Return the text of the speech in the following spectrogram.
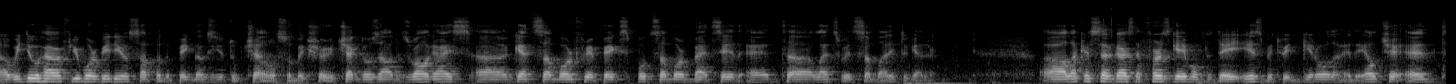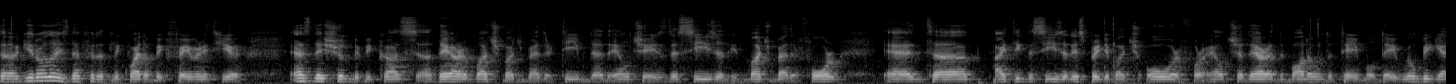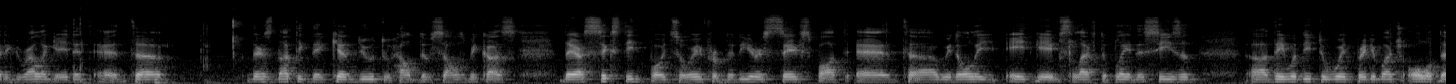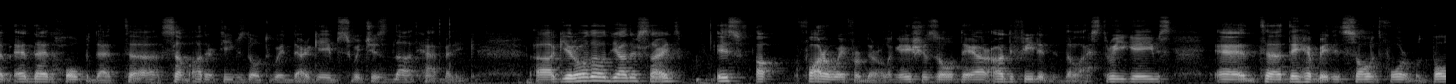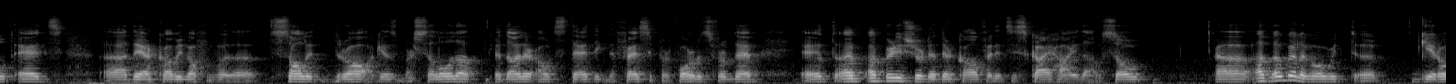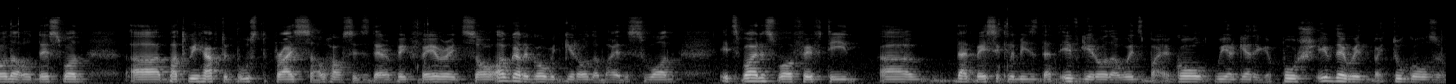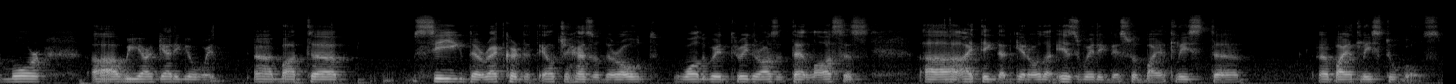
Uh, we do have a few more videos up on the Pick Dawgz YouTube channel, so make sure you check those out as well, guys. Uh, get some more free picks, put some more bets in, and uh, let's win some money together. Uh, like I said, guys, the first game of the day is between Girona and Elche, and uh, Girona is definitely quite a big favorite here, as they should be because uh, they are a much, much better team than Elche is this season in much better form and uh, I think the season is pretty much over for Elche. They're at the bottom of the table. They will be getting relegated, and uh, there's nothing they can do to help themselves because they are 16 points away from the nearest safe spot, and uh, with only eight games left to play this season. Uh, they would need to win pretty much all of them and then hope that uh, some other teams don't win their games, which is not happening. Uh, Girona on the other side is far away from the relegation zone. They are undefeated in the last three games, and uh, they have been in solid form on both ends. Uh, they are coming off of a solid draw against Barcelona, another outstanding defensive performance from them, and I'm, I'm pretty sure that their confidence is sky high now. So uh, I'm, gonna go with uh, Girona on this one. Uh, but we have to boost the price somehow since they're a big favorite. So I'm gonna go with Girona minus one. It's minus 115. Uh, that basically means that if Girona wins by a goal, we are getting a push. If they win by two goals or more, uh, we are getting a win. Uh, but uh, seeing the record that Elche has on the road, one win, three draws, and ten losses, I think that Girona is winning this one by at least by at least two goals.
